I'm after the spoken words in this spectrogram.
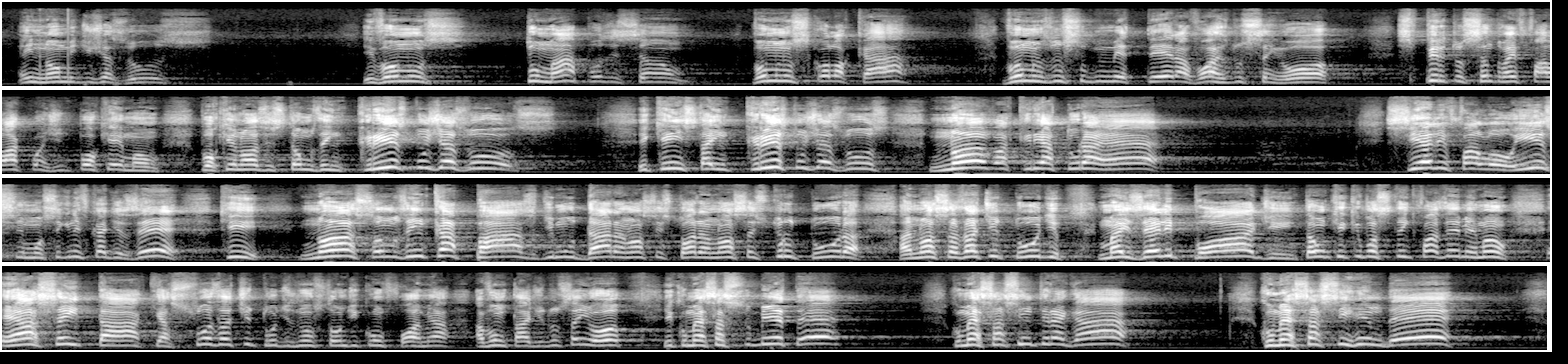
Em nome de Jesus. E vamos tomar posição, vamos nos colocar, vamos nos submeter à voz do Senhor Espírito Santo vai falar com a gente. Por quê, irmão? Porque nós estamos em Cristo Jesus. E quem está em Cristo Jesus, nova criatura é. Se ele falou isso, irmão, significa dizer que nós somos incapazes de mudar a nossa história, a nossa estrutura, as nossas atitudes, mas ele pode. Então o que, que você tem que fazer, meu irmão? É aceitar que as suas atitudes não estão de conforme à vontade do Senhor e começa a se submeter, começa a se entregar começar a se render,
